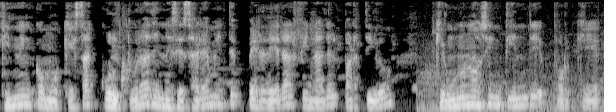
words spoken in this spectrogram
Tienen como que esa cultura de necesariamente perder al final del partido que uno no se entiende porque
